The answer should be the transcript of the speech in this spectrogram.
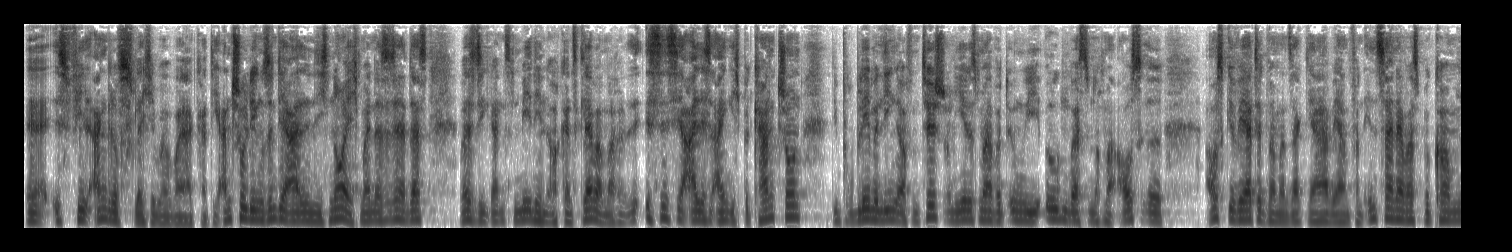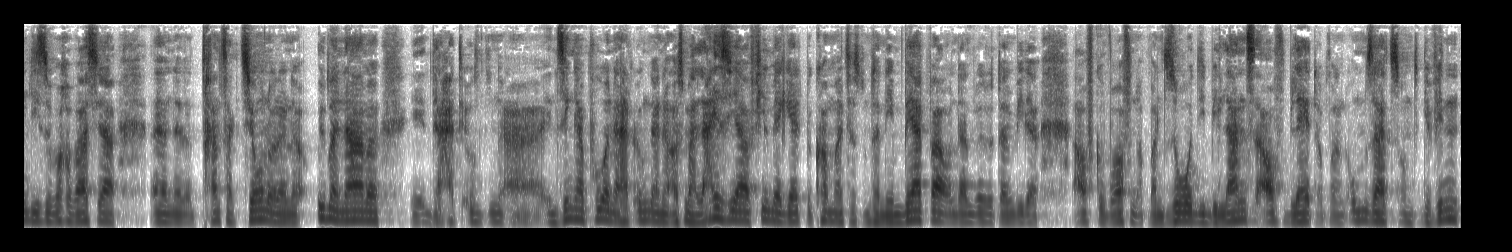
äh, ist viel Angriffsfläche bei Wirecard. Die Anschuldigungen sind ja alle nicht neu. Ich meine, das ist ja das, was die ganzen Medien auch ganz clever machen. Es ist ja alles eigentlich bekannt schon. Die Probleme liegen auf dem Tisch und jedes Mal wird irgendwie irgendwas nochmal aus, äh, ausgewertet, weil man sagt, ja, wir haben von Insider was bekommen. Diese Woche war es ja äh, eine Transaktion oder eine Übernahme. Da hat irgendein, äh, in Singapur da hat irgendeiner aus Malaysia viel mehr Geld bekommen, als das Unternehmen wert war. Und dann wird dann wieder aufgeworfen, ob man so die Bilanz aufbläht, ob man Umsatz und Gewinn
